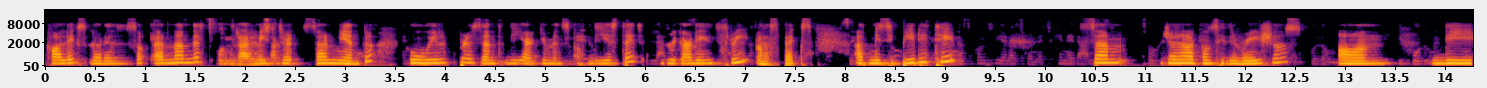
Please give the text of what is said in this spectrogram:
colleagues Lorenzo Hernandez, Mr. Sarmiento, who will present the arguments of the state regarding three aspects, admissibility, some general considerations on the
